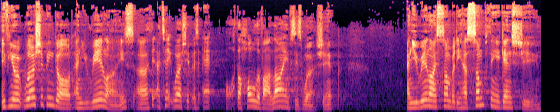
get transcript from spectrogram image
If you're worshipping God and you realize, uh, I, think I take worship as oh, the whole of our lives is worship, and you realize somebody has something against you,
